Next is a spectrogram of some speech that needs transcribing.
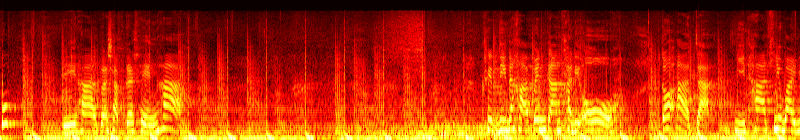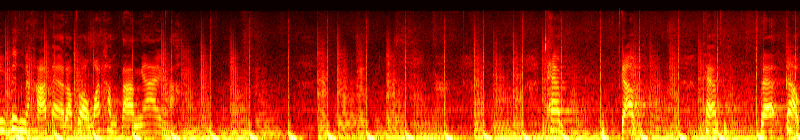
ปุ๊บดีค่ะ กระฉับกระเฉงค่ะ คลิปนี้นะคะเป็นการ cardio ก็อาจจะมีท่าที่ไวนิดนึงนะคะ แต่รับรองว่าทำตามง่ายค่ะ แทบกลับ แทบและกลับ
